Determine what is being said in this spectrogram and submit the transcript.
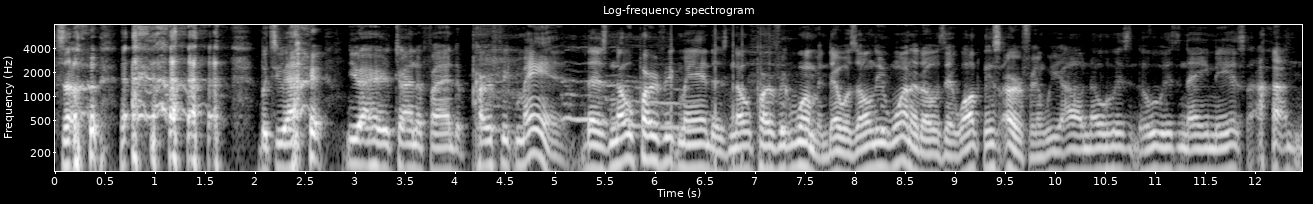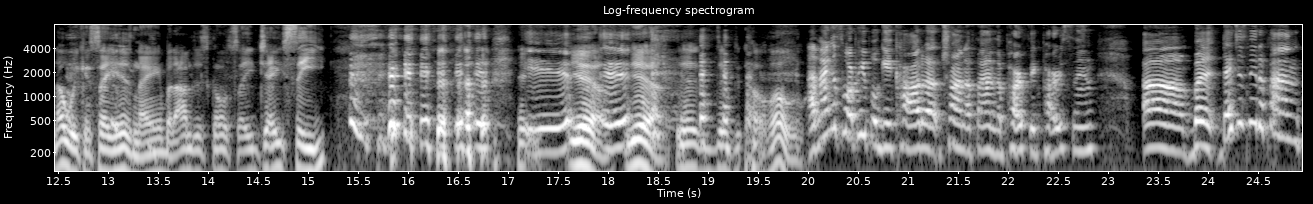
so, but you out here, you out here trying to find the perfect man. There's no perfect man. There's no perfect woman. There was only one of those that walked this earth, and we all know who his who his name is. I know we can say his name, but I'm just gonna say JC. yeah. Yeah, yeah. oh, Whoa. I think it's where people get caught up trying to find the perfect person. Um, but they just need to find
